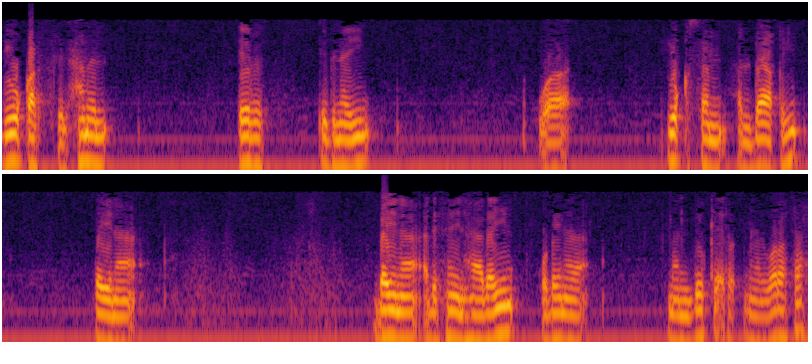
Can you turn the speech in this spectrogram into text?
ويوقف للحمل إرث ابنين ويقسم الباقي بين بين الاثنين هذين وبين من ذكر من الورثة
